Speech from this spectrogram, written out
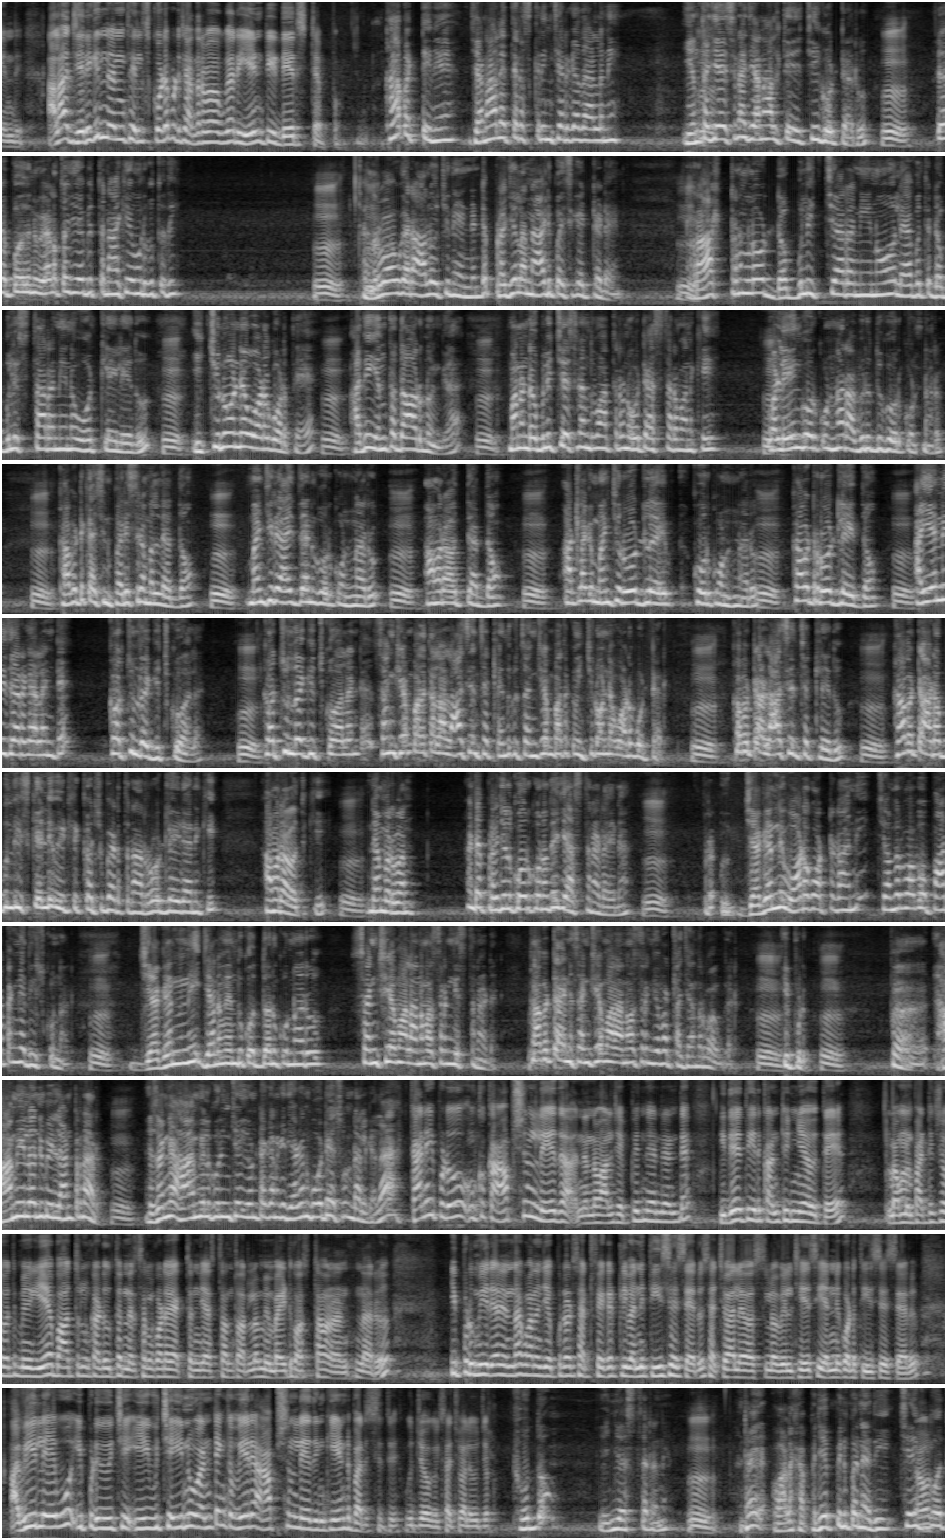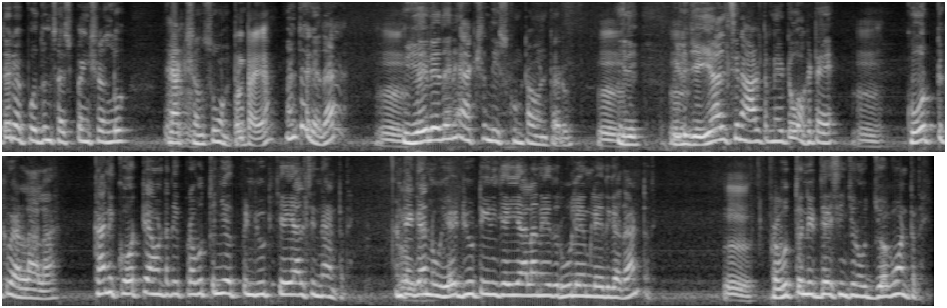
అయింది. అలా జరిగిందని తెలుసు కూడా ఇప్పుడు చంద్రబాబు గారు ఏంటి డేర్ స్టెప్? కాబట్టినే జనాలే తిరస్కరించారు కదా వాళ్ళని. ఇంత చేసినా జనాలు తెచ్చి కొట్టారు రేపు పొద్దున వీళ్ళతో చేపిస్తే నాకేం ఉరుగుతుంది చంద్రబాబు గారి ఆలోచన ఏంటంటే ప్రజల నాడి పసిగట్టాడు ఆయన. రాష్ట్రంలో డబ్బులు ఇచ్చారనినో లేకపోతే డబ్బులు ఇస్తారనినో ఓట్లేదు ఇచ్చినోడే ఓడగొడితే అది ఇంత దారుణంగా? మనం డబ్బులు ఇచ్చేసినంత మాత్రం ఓటేస్తారు మనకి. వాళ్ళు ఏం కోరుకుంటున్నారు? అభివృద్ధి కోరుకుంటున్నారు. కాబట్టి కాసిన పరిశ్రమలు తెద్దాం. మంచి రాజధాని కోరుకుంటున్నారు. అమరావతి తెద్దాం. అట్లాగే మంచి రోడ్లు కోరుకుంటున్నారు. కాబట్టి రోడ్లు వేద్దాం. అవన్నీ జరగాలంటే ఖర్చులు తగ్గించుకోవాలి. ఖర్చులు తగ్గించుకోవాలంటే సంక్షేమ పథకాలు వాళ్ళు ఆశించట్లేదు. ఎందుకు? సంక్షేమ పథకం ఇచ్చిన వాడగొట్టారు కాబట్టి వాళ్ళు ఆశించట్లేదు. కాబట్టి ఆ డబ్బులు తీసుకెళ్ళి వీటికి ఖర్చు పెడుతున్నారు. రోడ్లు వేయడానికి అమరావతికి. Number one. అంటే ప్రజలు కోరుకున్నదే చేస్తున్నాడు ఆయన. జగన్ని ఓడగొట్టడాన్ని చంద్రబాబు పాఠంగా తీసుకున్నారు జగన్ని జనం ఎందుకు వద్దు అనుకున్నారు సంక్షేమాలు అనవసరంగా ఇస్తున్నాడు. కాబట్టి ఆయన సంక్షేమాలు అనవసరంగా ఇవ్వట్లే చంద్రబాబు గారు. ఇప్పుడు ప- హామీలని వీళ్ళు అంటున్నారు. నిజంగా హామీల గురించి అయి ఉంటే కనుక జగన్ ఓటేసి ఉండాలి కదా? కానీ ఇప్పుడు ఇంకొక ఆప్షన్ లేదా? నిన్న వాళ్ళు చెప్పింది ఏంటంటే ఇదే తీరు కంటిన్యూ అవుతే మమ్మల్ని పట్టించకపోతే మేము ఏ బాతులను కడుగుతూ నిరసన కూడా వ్యక్తం చేస్తాం త్వరలో మేము బయటకు వస్తామని అంటున్నారు. ఇప్పుడు మీరు ఇందాక మనం చెప్పినట్టు సర్టిఫికెట్లు ఇవన్నీ తీసేశారు సచివాలయ వ్యవస్థలో వీళ్ళు చేసి అన్ని కూడా తీసేశారు. అవి లేవు ఇప్పుడు ఇవి ఇవి చేయను అంటే ఇంకా వేరే ఆప్షన్ లేదు ఇంకేంటి పరిస్థితి ఉద్యోగులు సచివాలయ ఉద్యోగులు? చూద్దాం ఏం చేస్తారని. అంటే వాళ్ళకి అప్పచెప్పిన పని అది. చేయకపోతే రేపు పొద్దున్న సస్పెన్షన్లు యాక్షన్స్ ఉంటాయి. ఉంటాయా? అంతే కదా. నువ్వు చేయలేదని యాక్షన్ తీసుకుంటా ఉంటారు. ఇది వీళ్ళు చేయాల్సిన ఆల్టర్నేటివ్ ఒకటే. కోర్టుకు వెళ్ళాలా? కానీ కోర్టు ఏమంటది? ప్రభుత్వం చెప్పిన డ్యూటీ చేయాల్సిందే అంటది. అంతేగాని నువ్వు ఏ డ్యూటీని చేయాలనేది రూల్ ఏం లేదు కదా అంటది. ప్రభుత్వం నిర్దేశించిన ఉద్యోగం అంటది.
